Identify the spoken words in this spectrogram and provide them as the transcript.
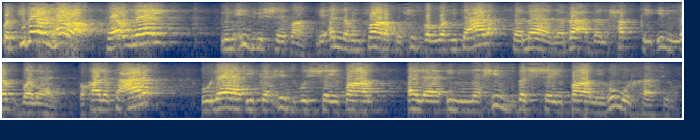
واتباع الهوى هؤلاء من حزب الشيطان لأنهم فارقوا حزب الله تعالى فماذا بعد الحق إلا الضلال؟ وقال تعالى أولئك حزب الشيطان ألا إن حزب الشيطان هم الخاسرون.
